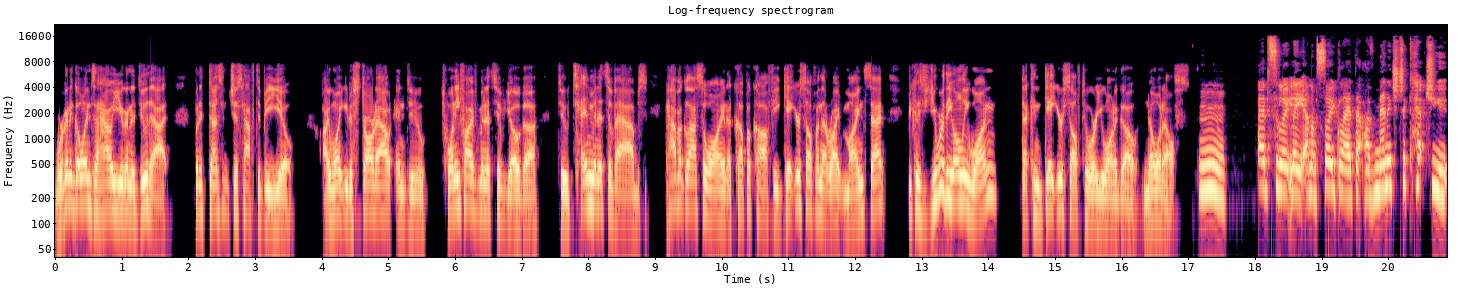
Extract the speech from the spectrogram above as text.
We're going to go into how you're going to do that, but it doesn't just have to be you. I want you to start out and do 25 minutes of yoga, do 10 minutes of abs, have a glass of wine, a cup of coffee, get yourself in that right mindset because you are the only one that can get yourself to where you want to go. No one else. Mm, absolutely. And I'm so glad that I've managed to capture you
